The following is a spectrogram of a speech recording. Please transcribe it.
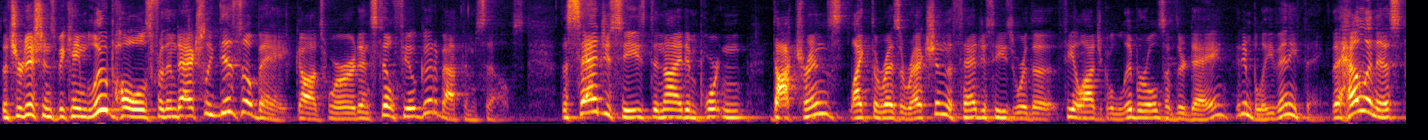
the traditions became loopholes for them to actually disobey God's word and still feel good about themselves. The Sadducees denied important doctrines like the resurrection. The Sadducees were the theological liberals of their day. They didn't believe anything. The Hellenists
